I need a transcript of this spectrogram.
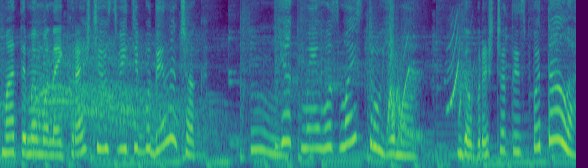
Матимемо найкращий у світі будиночок. Як ми його змайструємо? Добре, що ти спитала.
